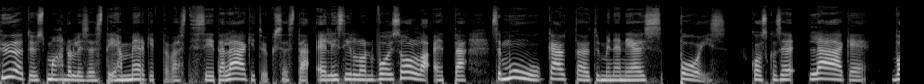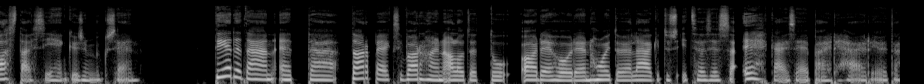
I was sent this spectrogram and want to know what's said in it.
hyötys mahdollisesti ihan merkittävästi siitä lääkityksestä. Eli silloin voisi olla, että se muu käyttäytyminen jäisi pois, koska se lääke vastaisi siihen kysymykseen. Tiedetään, että tarpeeksi varhain aloitettu ADHDn hoito ja lääkitys itse asiassa ehkäisee päihdehäiriöitä.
